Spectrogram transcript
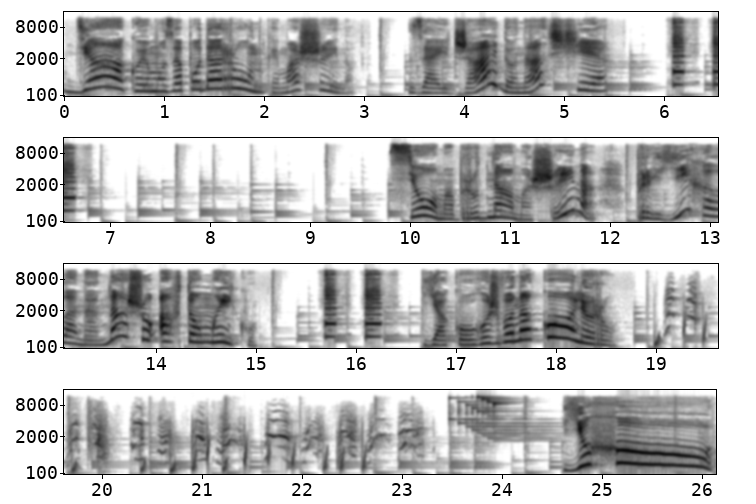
Дякуємо за подарунки, машино. Заїжджай до нас ще. Сьома брудна машина приїхала на нашу автомийку. Якого ж вона кольору? Юху!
